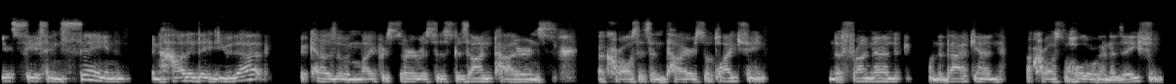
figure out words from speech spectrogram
it's, it's insane. And how did they do that? Because of microservices design patterns across its entire supply chain, on the front end, on the back end, across the whole organization.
